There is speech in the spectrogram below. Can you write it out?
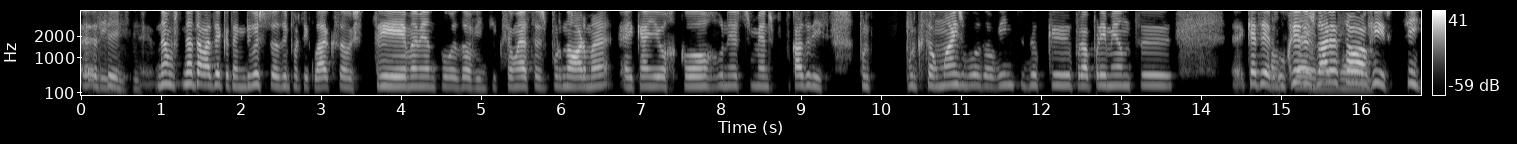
Diz, sim, diz, diz. não, não estava a dizer que eu tenho duas pessoas em particular que são extremamente boas ouvintes e que são essas, por norma, a quem eu recorro nestes momentos por causa disso. Porque, porque são mais boas ouvintes do que propriamente. eh, Quer dizer, o querer ajudar é só ou- ouvir. Sim,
